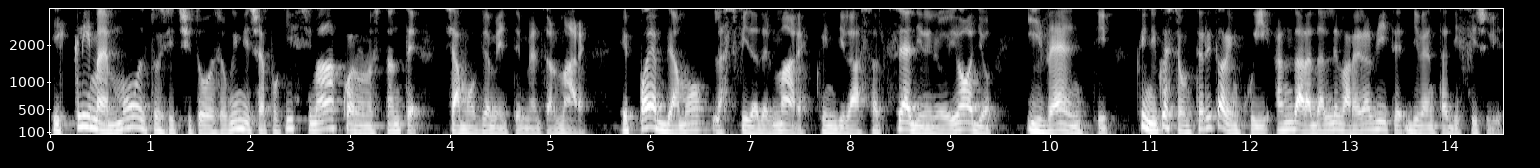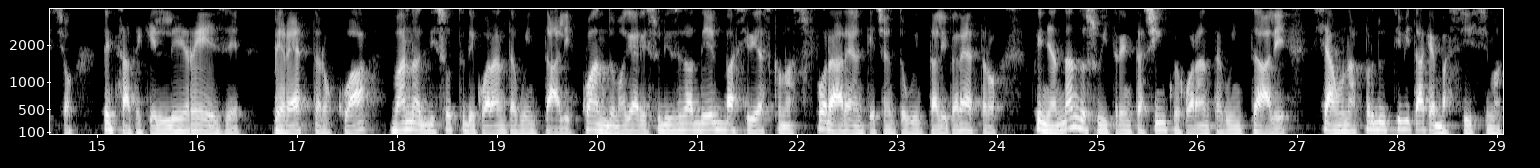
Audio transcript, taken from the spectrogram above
Il clima è molto siccitoso, quindi c'è pochissima acqua nonostante siamo ovviamente in mezzo al mare. E poi abbiamo la sfida del mare, quindi la salsedine, lo iodio, i venti. Quindi questo è un territorio in cui andare ad allevare la vite diventa difficilissimo. Pensate che le rese per ettaro qua vanno al di sotto dei 40 quintali, quando magari sull'isola d'Elba si riescono a sforare anche 100 quintali per ettaro. Quindi andando sui 35-40 quintali si ha una produttività che è bassissima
